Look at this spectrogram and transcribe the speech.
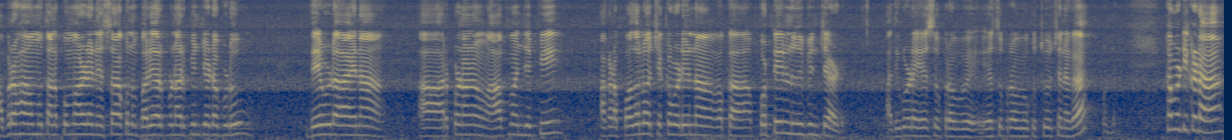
అబ్రహాము తన కుమారుడైన ఇసాకును బలి అర్పణ అర్పించేటప్పుడు దేవుడు ఆయన ఆ అర్పణను ఆపమని చెప్పి అక్కడ పొదలో చిక్కబడి ఉన్న ఒక పొట్టేలును చూపించాడు. అది కూడా యేసు ప్రభువే యేసు ప్రభువుకు సూచనగా ఉండదు కాబట్టి ఇక్కడ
